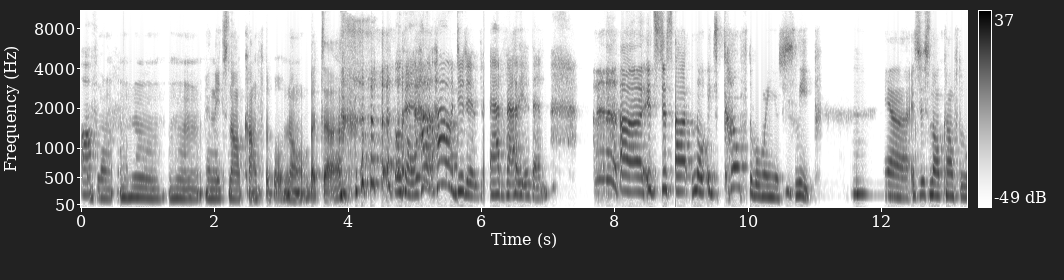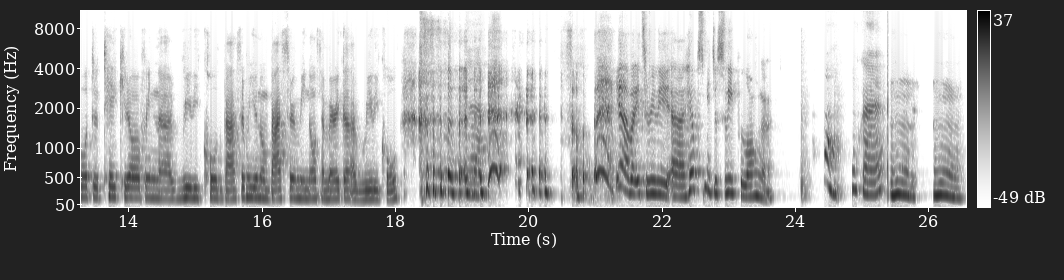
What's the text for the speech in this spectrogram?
off. Mhm, mhm, and it's not comfortable. No, but uh, Okay, how how did it add value then? uh, it's just uh, no, it's comfortable when you sleep. Yeah, it's just not comfortable to take it off in a really cold bathroom. You know, bathroom in North America are really cold. Yeah so yeah, but it's really uh, helps me to sleep longer. Oh, okay. Mhm, mhm.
